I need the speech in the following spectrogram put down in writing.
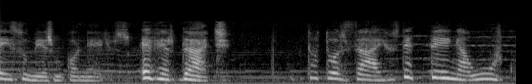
é, isso mesmo, Cornélios. É verdade. Doutor Zaios, detenha Urco.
